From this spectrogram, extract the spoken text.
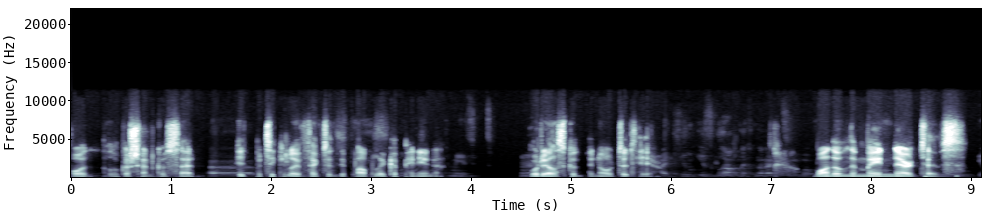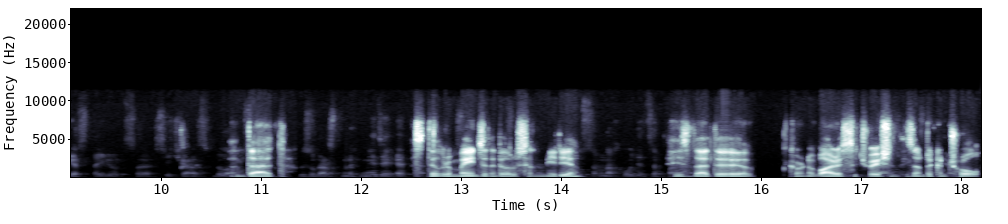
what Lukashenko said it particularly affected the public opinion. What else could be noted here? One of the main narratives that still remains in the Belarusian media is that the coronavirus situation is under control,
